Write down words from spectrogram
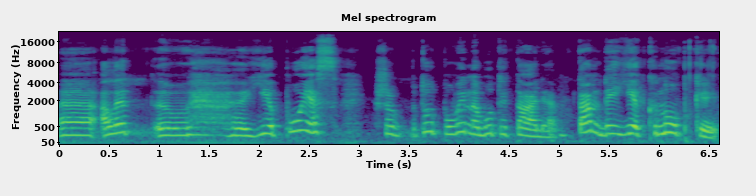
Е, але е, є пояс, що тут повинна бути талія. Там, де є кнопки,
